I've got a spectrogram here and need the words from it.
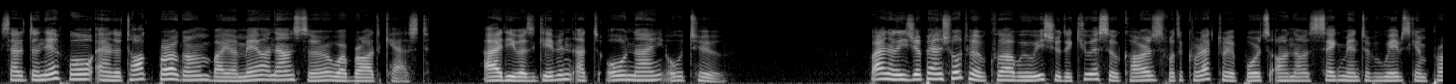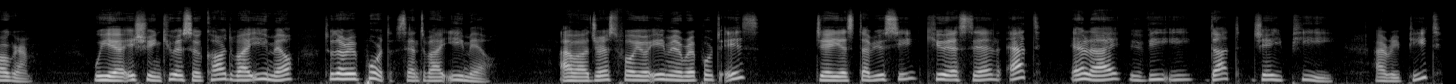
Saltanefo and the talk program by a male announcer were broadcast. ID was given at 0902. Finally, Japan Shortwave Club will issue the QSO cards for the correct reports on our segment of Wavescan program. We are issuing QSO card by email to the report sent by email. Our address for your email report is jswcqsl at live.jp. I repeat,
